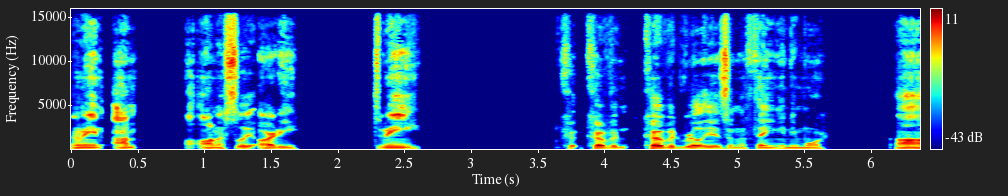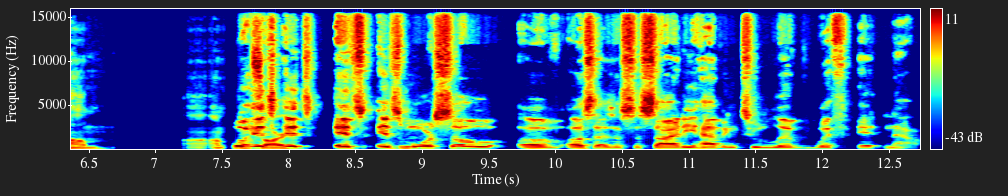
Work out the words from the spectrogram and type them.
I mean, I'm honestly, Artie, to me, COVID COVID really isn't a thing anymore. Um, I'm, well, I'm it's it's it's it's more so of us as a society having to live with it now.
